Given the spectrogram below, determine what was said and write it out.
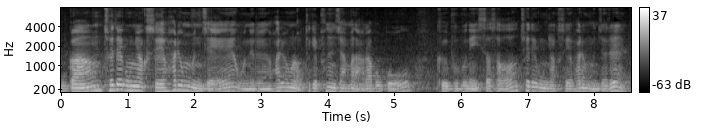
5강 최대 공약수의 활용 문제 오늘은 활용을 어떻게 푸는지 한번 알아보고 그 부분에 있어서 최대 공약수의 활용 문제를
